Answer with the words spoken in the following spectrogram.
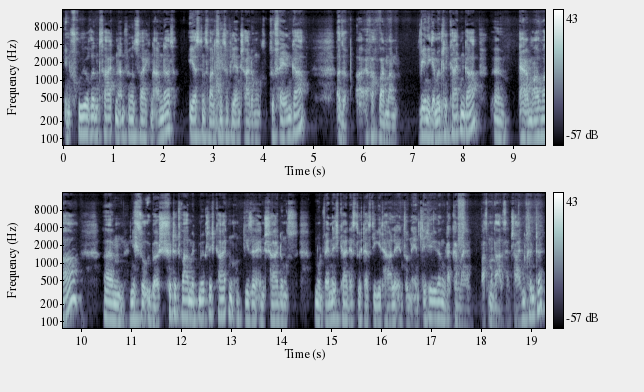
in früheren Zeiten, Anführungszeichen, anders. Erstens, weil es nicht so viele Entscheidungen zu fällen gab. Also einfach, weil man weniger Möglichkeiten gab, äh, ärmer war, ähm, nicht so überschüttet war mit Möglichkeiten und diese Entscheidungsnotwendigkeit ist durch das Digitale ins Unendliche gegangen. Da kann man, was man da alles entscheiden könnte.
